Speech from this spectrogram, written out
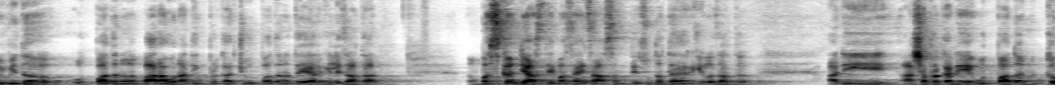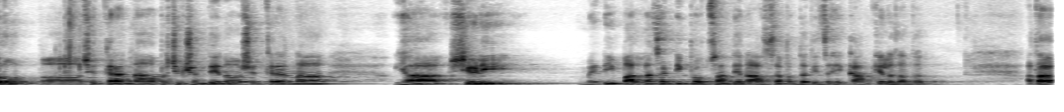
विविध उत्पादनं बाराहून अधिक प्रकारची उत्पादनं तयार केली जातात. बसकन जे असते बसायचं आसन ते सुद्धा तयार केलं जातं. आणि अशा प्रकारे उत्पादन करून शेतकऱ्यांना प्रशिक्षण देणं शेतकऱ्यांना ह्या शेळी मेंढी पालनासाठी प्रोत्साहन देणं अशा पद्धतीचं हे काम केलं जातं. आता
